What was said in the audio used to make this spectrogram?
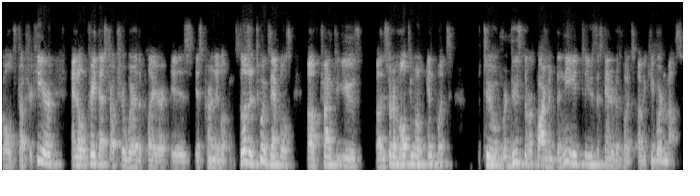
gold structure here, and it'll create that structure where the player is, is currently looking. So those are two examples of trying to use uh, the sort of multimodal inputs to reduce the requirement, the need to use the standard inputs of a keyboard and mouse.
